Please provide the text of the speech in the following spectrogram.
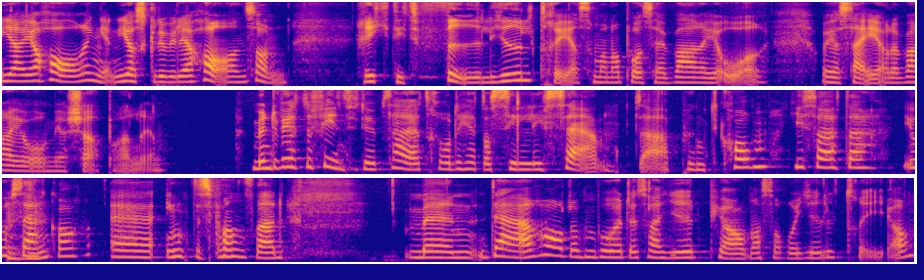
Ja, jag har ingen. Jag skulle vilja ha en sån riktigt ful jultröja som man har på sig varje år. Och jag säger det varje år om jag köper aldrig en. Men du vet det finns ju typ så här, jag tror det heter sillisanta.com gissar jag att det är, osäker. Eh, inte sponsrad. Men där har de både så här julpyjamasar och jultröjor.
